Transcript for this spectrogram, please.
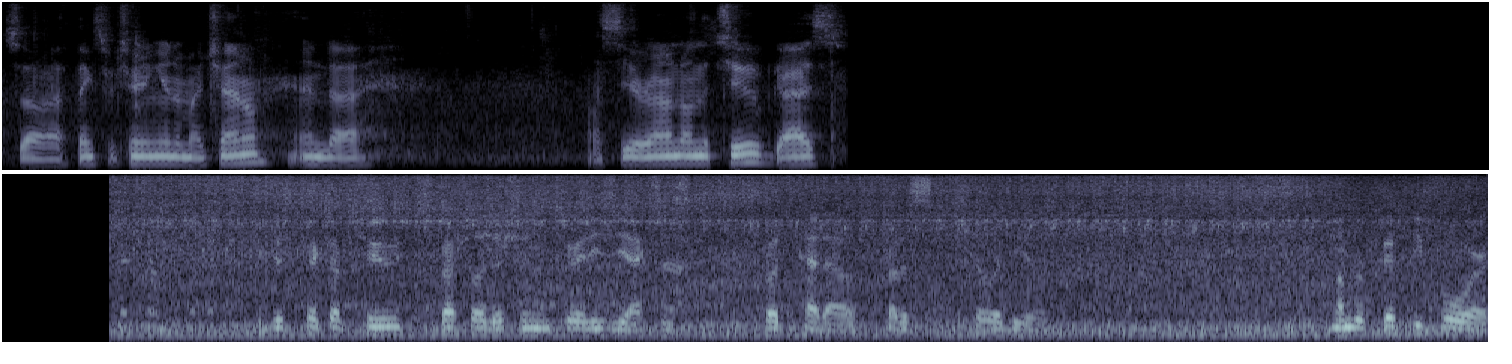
So uh, thanks for tuning into my channel, and uh, I'll see you around on the tube, guys. Just picked up two special edition 280ZXs. About to head out. Got a killer deal. Number 54.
